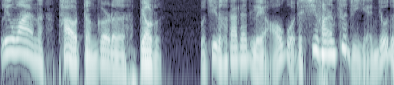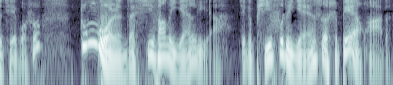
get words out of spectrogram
另外呢，它有整个的标准。我记得和大家聊过，这西方人自己研究的结果说，中国人在西方的眼里啊，这个皮肤的颜色是变化的。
